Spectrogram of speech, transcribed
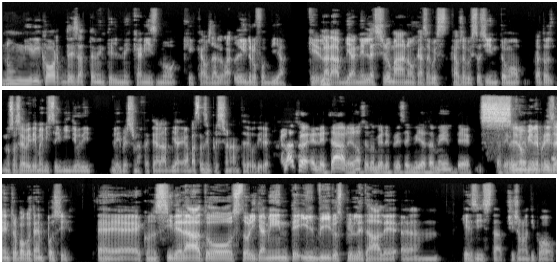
non mi ricordo esattamente il meccanismo che causa l'idrofobia, che mm. la rabbia nell'essere umano causa, quest- causa questo sintomo. Non so se avete mai visto i video di, delle persone affette da rabbia, è abbastanza impressionante, devo dire. Tra l'altro è letale, no? Se non viene presa immediatamente. Se non viene presa entro poco tempo, sì. È considerato storicamente il virus più letale um, che esista. Ci sono tipo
